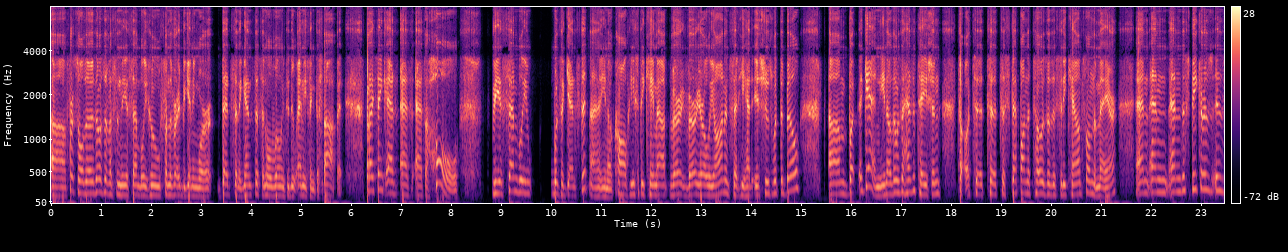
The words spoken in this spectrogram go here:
Uh, first of all, there are those of us in the assembly who, from the very beginning, were dead set against this and were willing to do anything to stop it. But I think, as as as a whole, the assembly was against it. Uh, you know, Carl Heastie came out very very early on and said he had issues with the bill. Um, but again, you know, there was a hesitation to, to to to step on the toes of the city council and the mayor, and and and the speaker is is,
